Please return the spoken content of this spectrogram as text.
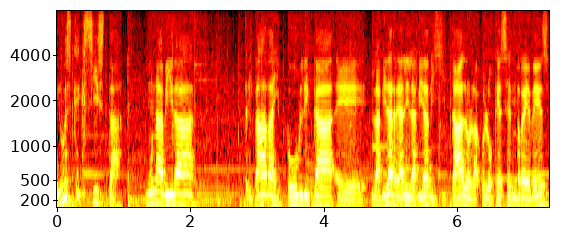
no es que exista una vida privada y pública, eh, la vida real y la vida digital o lo que es en redes,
